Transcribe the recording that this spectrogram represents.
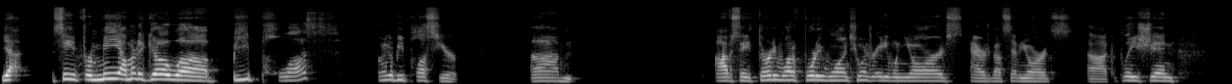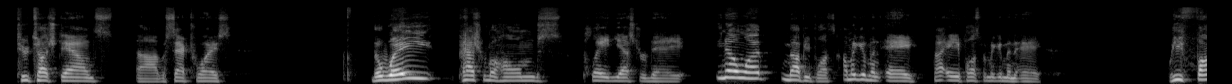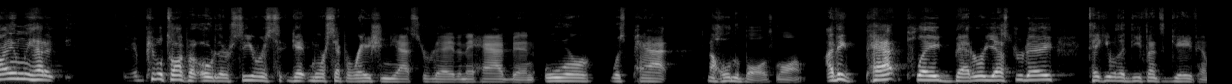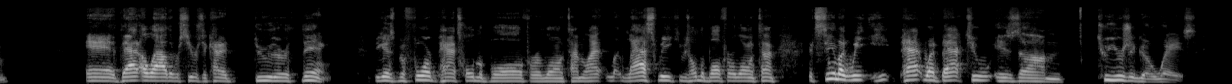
Yeah. See, for me, I'm gonna go uh, B plus. I'm gonna go B plus here. Um, obviously 31 to 41, 281 yards, average about seven yards uh, completion, two touchdowns, uh, was sacked twice. The way Patrick Mahomes played yesterday, you know what? Not B plus. I'm gonna give him an A, not A plus. But I'm gonna give him an A. He finally had a. People talk about oh, the receivers get more separation yesterday than they had been, or was Pat not holding the ball as long? I think Pat played better yesterday, taking what the defense gave him, and that allowed the receivers to kind of do their thing. Because before Pat's holding the ball for a long time, last week he was holding the ball for a long time. It seemed like we he, Pat went back to his um two years ago ways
